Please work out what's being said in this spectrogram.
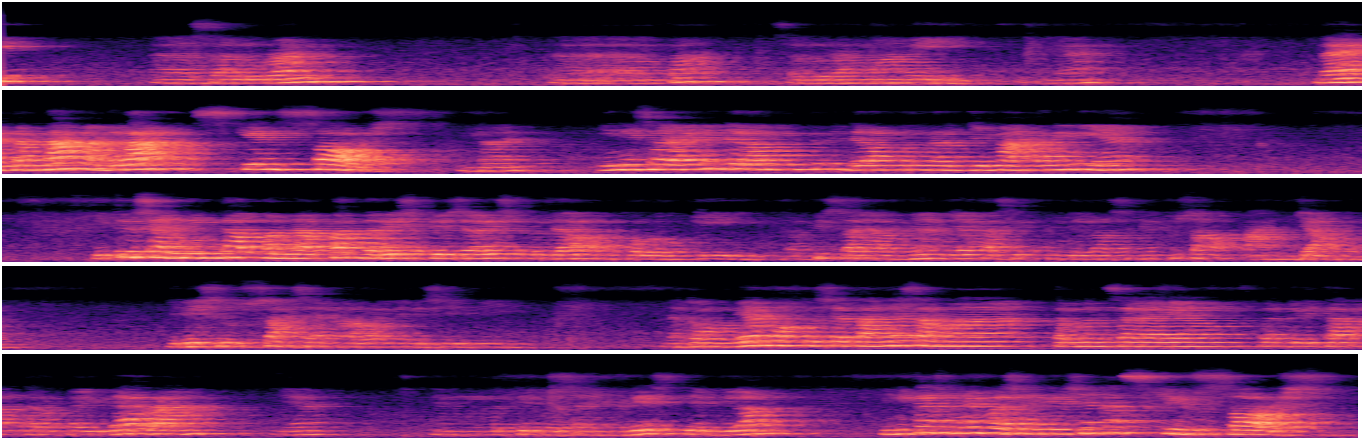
e, saluran e, apa? Saluran mami. Nah yang keenam adalah skin source. Nah ini saya ini dalam dalam menerjemahkan ini ya. Itu saya minta pendapat dari spesialis bedah onkologi. Tapi sayangnya dia kasih penjelasannya itu sangat panjang. Jadi susah saya naruhnya di sini. Nah kemudian waktu saya tanya sama teman saya yang penderita kanker payudara ya yang ngerti bahasa Inggris dia bilang ini kan sebenarnya bahasa Inggrisnya kan skin source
